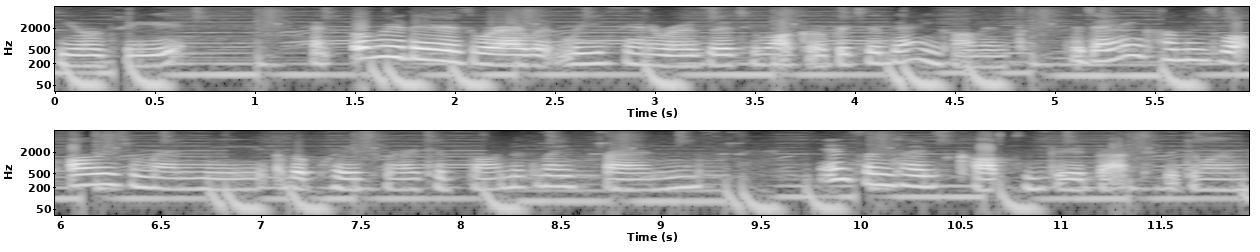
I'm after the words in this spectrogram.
DLG, and over there is where I would leave Santa Rosa to walk over to the dining commons. The dining commons will always remind me of a place where I could bond with my friends and sometimes cop some food back to the dorm.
